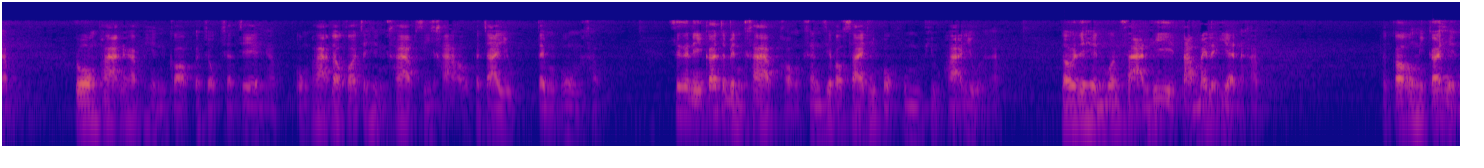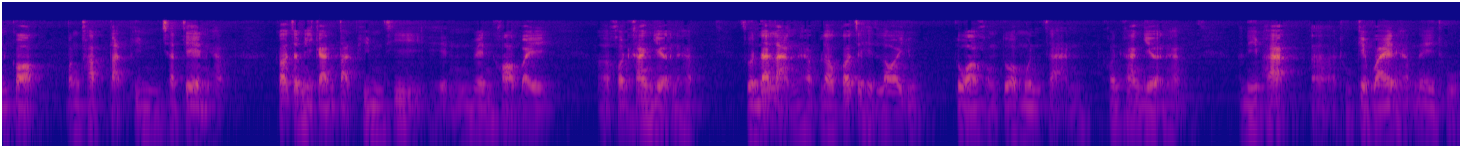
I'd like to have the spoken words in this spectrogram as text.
ครับตัวองค์พระนะครับเห็นกรอบกระจกชัดเจนครับองค์พระเราก็จะเห็นคราบสีขาวกระจายอยู่เต็มองค์ครับ ซึ่งอันนี้ก็จะเป็นคราบของแคลเซียมออกไซด์ที่ปกคลุมผิวพระอยู่นะครับ เราจะเห็นมวลสารที่ต่ำไม่ละเอียดนะครับ แล้วก็องค์นี้ก็เห็นกรอบบังคับตัดพิมพ์ชัดเจนครับ ก็จะมีการตัดพิมพ์ที่เห็นเว้นขอบไว้ค่อนข้างเยอะนะครับ ส่วนด้านหลังนะครับเราก็จะเห็นรอยยุบตัวของตัวมวลสารค่อนข้างเยอะนะครับ อันนี้พระถูกเก็บไว้นะครับในถูก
